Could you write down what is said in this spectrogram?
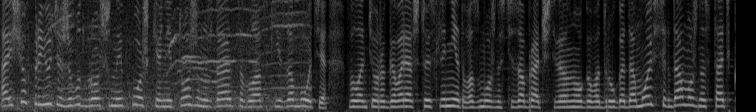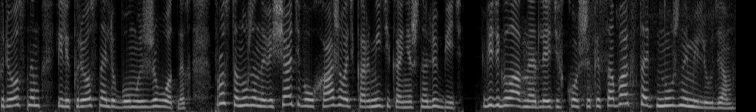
А еще в приюте живут брошенные кошки. Они тоже нуждаются в ласке и заботе. Волонтеры говорят, что если нет возможности забрать четвероногого друга домой, всегда можно стать крестным или крестной любому из животных. Просто нужно навещать его, ухаживать, кормить и, конечно, любить. Ведь главное для этих кошек и собак – стать нужными людям.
